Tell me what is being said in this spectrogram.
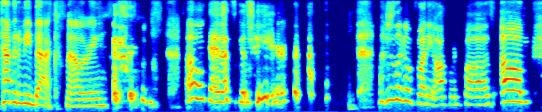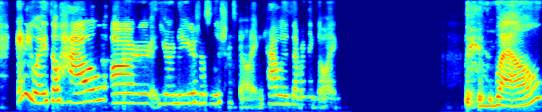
Happy to be back, Mallory. oh, okay, that's good to hear. just like a funny awkward pause. Um anyway so how are your new year's resolutions going? How is everything going? Well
